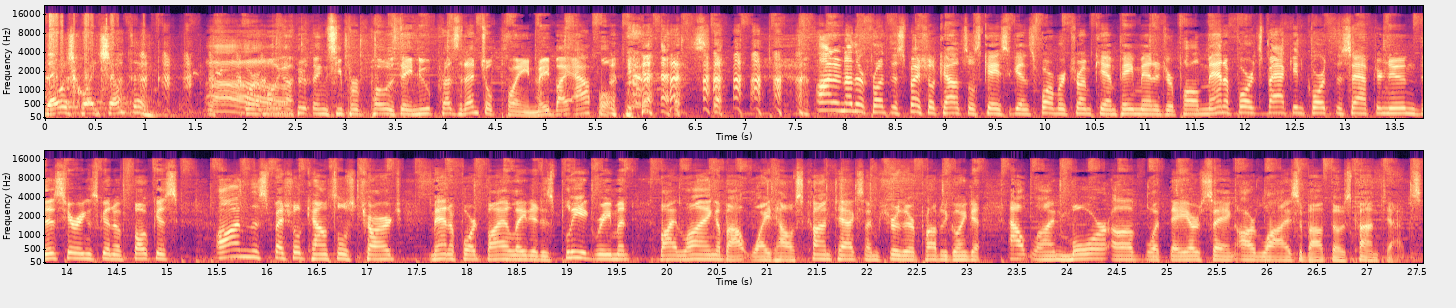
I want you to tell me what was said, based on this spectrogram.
That was quite something. Where, among other things, he proposed a new presidential plane made by Apple. On another front, the special counsel's case against former Trump campaign manager Paul Manafort's back in court this afternoon. This hearing is going to focus on the special counsel's charge. Manafort violated his plea agreement by lying about White House contacts. I'm sure they're probably going to outline more of what they are saying are lies about those contacts.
